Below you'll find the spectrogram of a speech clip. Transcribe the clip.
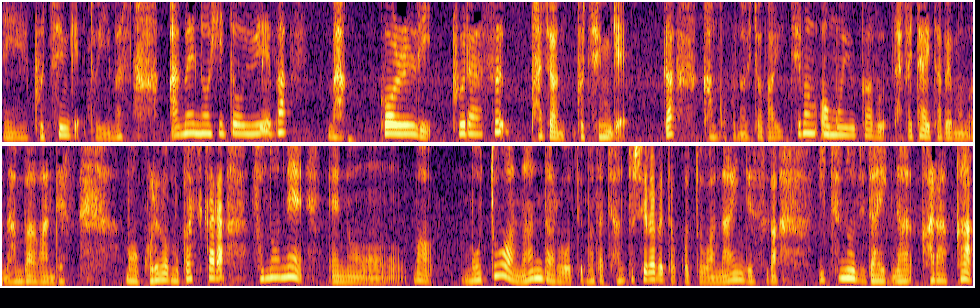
えー、プチンゲと言います。雨の日といえばマッコリプラスパジョンプチンゲ。が韓国の人が一番思い浮かぶ食べたい食べ物ナンバーワンです。もうこれは昔からそのねあのまあ元は何だろうってまだちゃんと調べたことはないんですがいつの時代からか、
